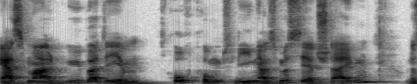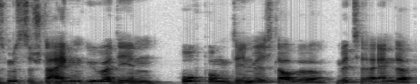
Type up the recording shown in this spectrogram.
erstmal über dem Hochpunkt liegen, also es müsste jetzt steigen und es müsste steigen über den Hochpunkt, den wir, ich glaube, Mitte, Ende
